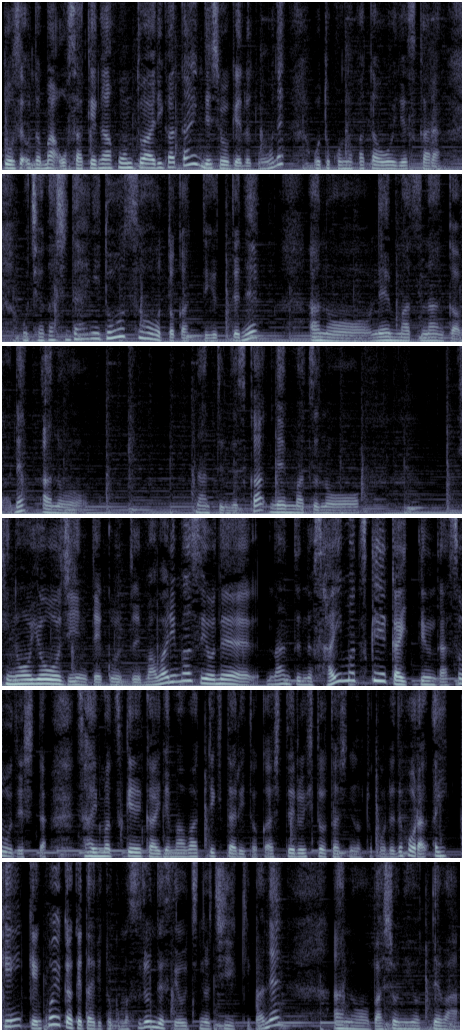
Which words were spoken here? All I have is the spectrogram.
どうせ、まあ、お酒が本当はありがたいんでしょうけれどもね。男の方多いですからお茶菓子代にどうぞとかって言ってね。あの年末なんかはねあのなて言うんですか？年末の火の用心ってこうやって回りますよね。なんていうの、歳末警戒っていうんだそうでした。歳末警戒で回ってきたりとかしてる人たちのところで、ほら、一軒一軒声かけたりとかもするんですよ、うちの地域はね。あの、場所によっては。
